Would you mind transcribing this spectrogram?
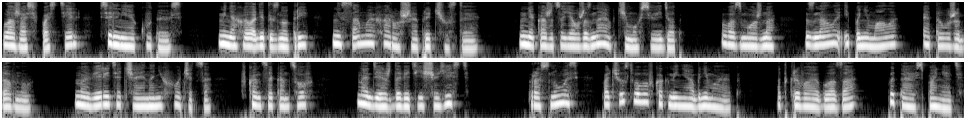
Ложась в постель, сильнее кутаюсь. Меня холодит изнутри не самое хорошее предчувствие. Мне кажется, я уже знаю, к чему все идет. Возможно, знала и понимала это уже давно. Но верить отчаянно не хочется. В конце концов, надежда ведь еще есть. Проснулась, почувствовав, как меня обнимают. Открываю глаза, пытаюсь понять.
